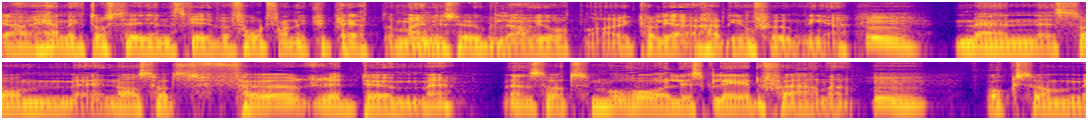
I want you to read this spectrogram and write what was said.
ja, Henrik Dorsin skriver fortfarande kupletter, Magnus mm. Uggla har gjort några Karl Gerhard-insjungningar. Mm. Men som någon sorts föredöme, en sorts moralisk ledstjärna, mm och som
